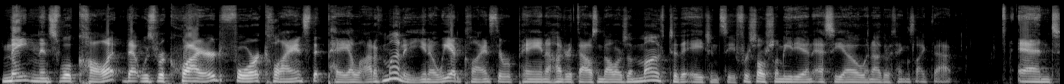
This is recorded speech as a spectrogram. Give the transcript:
maintenance, we'll call it, that was required for clients that pay a lot of money. You know, we had clients that were paying $100,000 a month to the agency for social media and SEO and other things like that. And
